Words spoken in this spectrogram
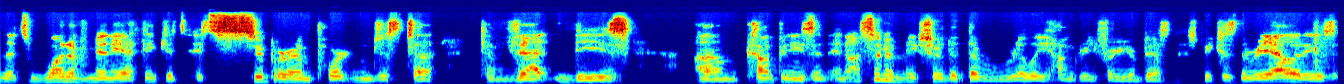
that's one of many I think it's it's super important just to to vet these um, companies and, and also to make sure that they're really hungry for your business. Because the reality is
